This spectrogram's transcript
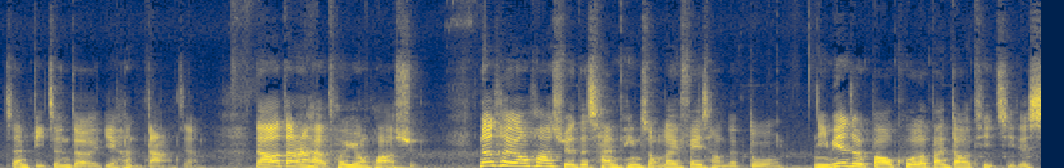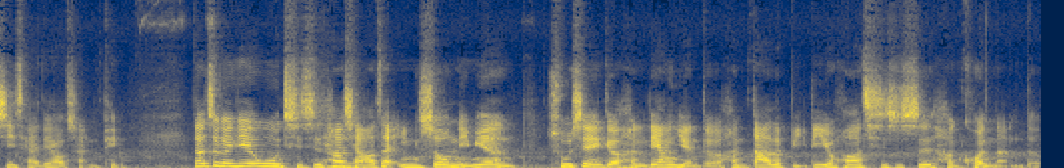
占比真的也很大这样。然后当然还有特用化学，那特用化学的产品种类非常的多，里面就包括了半导体级的细材料产品。那这个业务其实它想要在营收里面出现一个很亮眼的、很大的比例的话，其实是很困难的。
